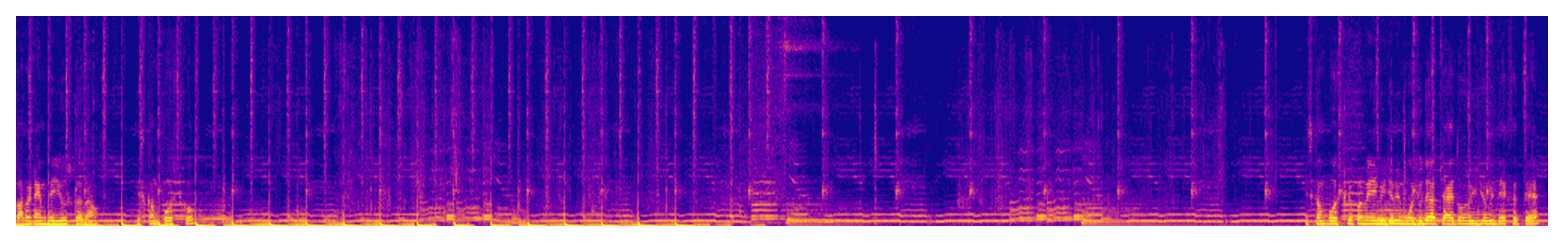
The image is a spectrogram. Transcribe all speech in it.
काफ़ी टाइम से यूज़ कर रहा हूँ, इस कंपोस्ट को। इस कंपोस्ट के ऊपर मेरी वीडियो भी मौजूद है, आप चाहे तो वीडियो भी देख सकते हैं।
